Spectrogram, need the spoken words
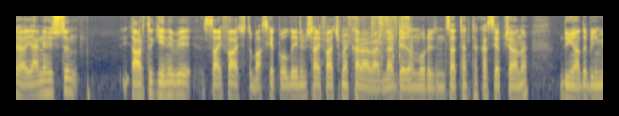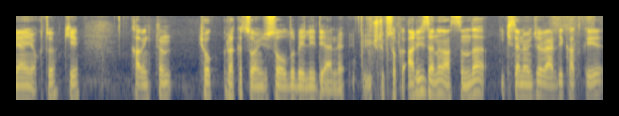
Ya yani Houston artık yeni bir sayfa açtı. Basketbolda yeni bir sayfa açmaya karar verdiler. Daryl Morey'in zaten takas yapacağını dünyada bilmeyen yoktu ki Covington çok Rockets oyuncusu olduğu belliydi yani. Üçlük soka Ariza'nın aslında iki sene önce verdiği katkıyı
